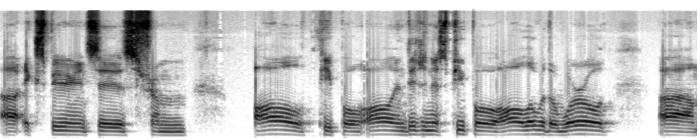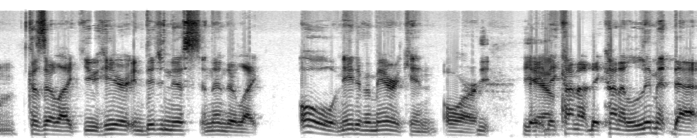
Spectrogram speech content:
uh, experiences from all people, all indigenous people all over the world. Because they're like, you hear indigenous and then they're like, oh, Native American or Yeah. they kind of they kind of limit that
